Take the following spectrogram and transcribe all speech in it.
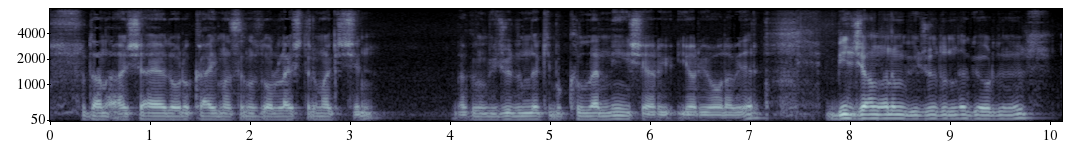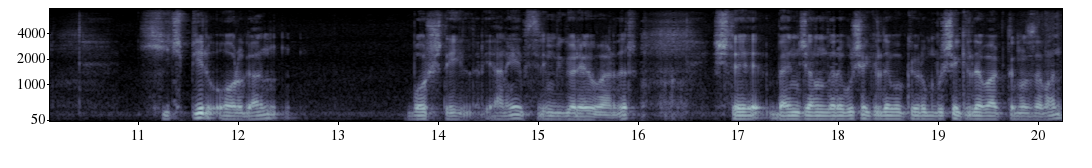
sudan aşağıya doğru kaymasını zorlaştırmak için bakın vücudundaki bu kıllar ne işe yarıyor olabilir? Bir canlının vücudunda gördüğünüz hiçbir organ boş değildir. Yani hepsinin bir görevi vardır. İşte ben canlılara bu şekilde bakıyorum. Bu şekilde baktığımız zaman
